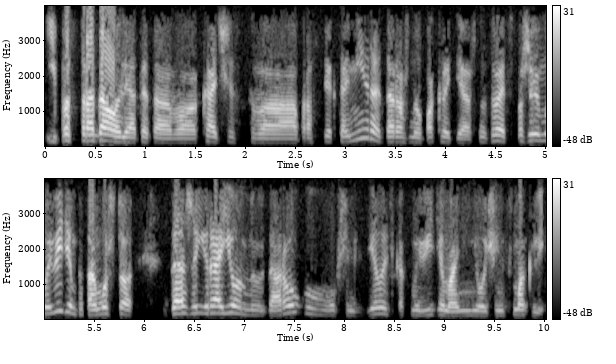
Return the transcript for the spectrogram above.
и пострадало ли от этого качество проспекта Мира, дорожного покрытия, что называется, поживем мы видим, потому что даже и районную дорогу, в общем, сделать, как мы видим, они не очень смогли.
